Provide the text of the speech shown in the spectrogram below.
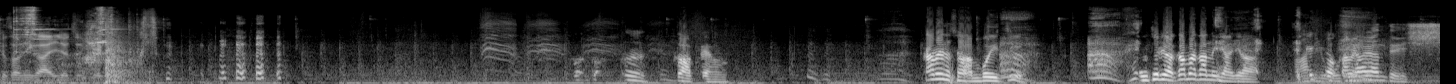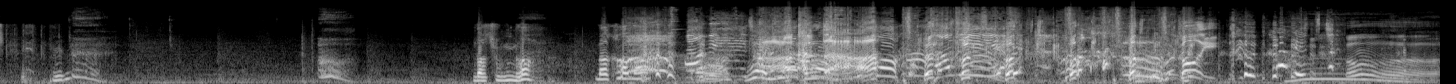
교선이가 알려준 개그 응, 그 앞에. 어. 까매서 잘 안 보이지? 공소리가 까마다는 게 아니라 아니 까매서. 하얀데 씨. 나 죽나? 나 가나? 아니, 뭐야 이거 아 간다 아니. 거의 오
